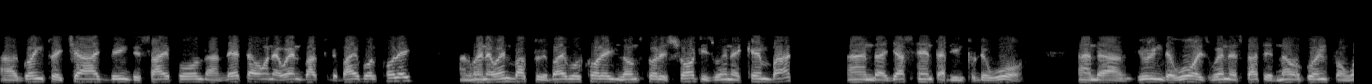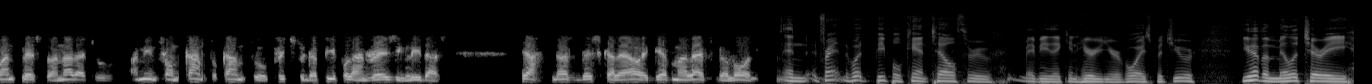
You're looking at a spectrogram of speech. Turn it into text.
uh, going to a church, being discipled. And later on, I went back to the Bible college. And when I went back to the Bible college, long story short, is when I came back and I just entered into the war. And uh, during the war is when I started now going from one place to another to, I mean, from camp to camp to preach to the people and raising leaders. Yeah, that's basically how I gave my life to the Lord. and Fran, what people can't tell through maybe they can hear in your voice, but you you have a military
